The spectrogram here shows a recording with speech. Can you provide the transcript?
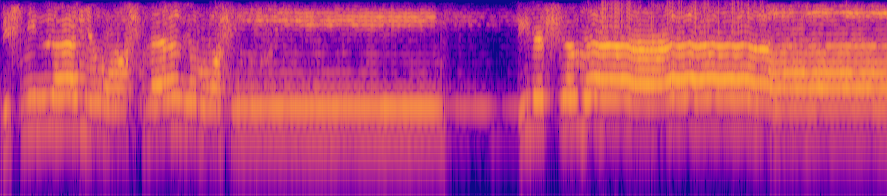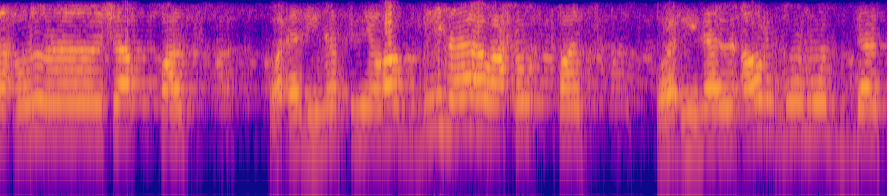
بسم الله الرحمن الرحيم. إذا السماء انشقت وأذنت لربها وحقت وإذا الأرض مدت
